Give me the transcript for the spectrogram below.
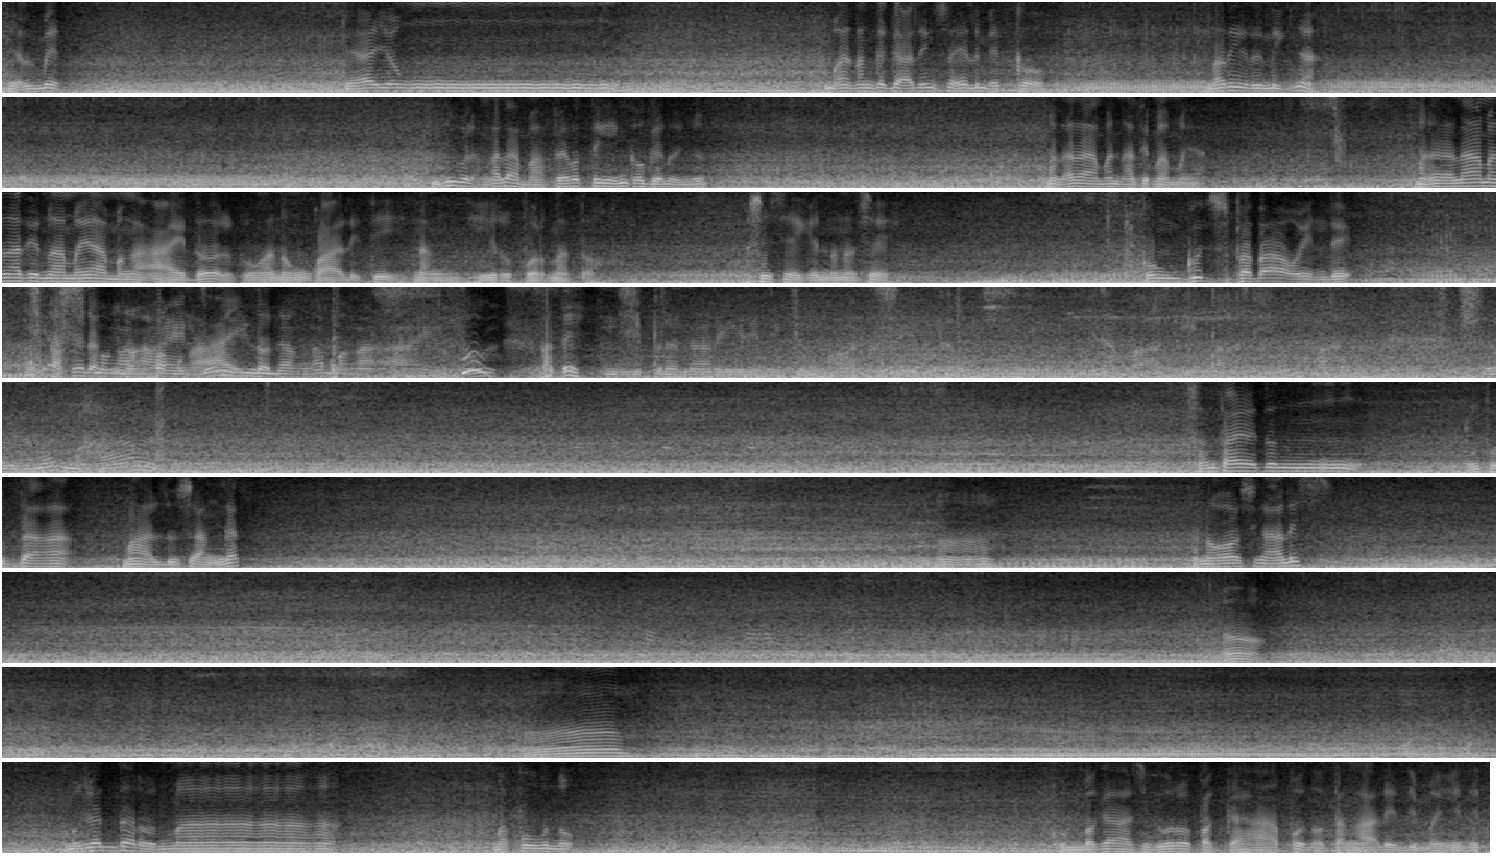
Helmet. Kaya yung manang gagaling sa helmet ko naririnig niya. Hindi ko lang alam ha? Pero tingin ko ganun yun. Malalaman natin mamaya. Malalaman natin mamaya mga idol kung anong quality ng Hero 4 na to. Kasi second na na siya eh. kung goods pa ba o hindi Yes, mga pa, idol, yun na nga mga idol. Ate, Hindi pala naririnig yung mga center. Pinabali-bali pa. Sorry naman, mahal. saan tayo dun pupunta mahal dun sa Angat? Ah, ano oras nga alis? Oh. Ah. Maganda ron, ma mapuno. Kumbaga siguro pagkahapon o tanghali hindi mainit.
